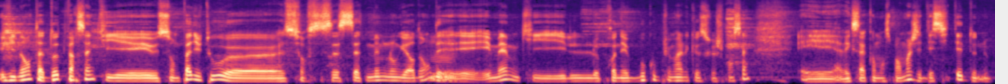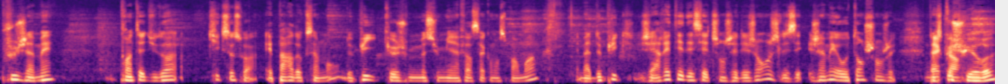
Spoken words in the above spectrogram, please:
Évidentes à d'autres personnes qui sont pas du tout euh, sur ce- cette même longueur d'onde Mm. et, et même qui le prenaient beaucoup plus mal que ce que je pensais. Et avec ça commence par moi, j'ai décidé de ne plus jamais pointer du doigt qui que ce soit. Et paradoxalement, depuis que je me suis mis à faire ça commence par moi, et ben depuis que j'ai arrêté d'essayer de changer les gens, je les ai jamais autant changés. Parce que je suis heureux,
